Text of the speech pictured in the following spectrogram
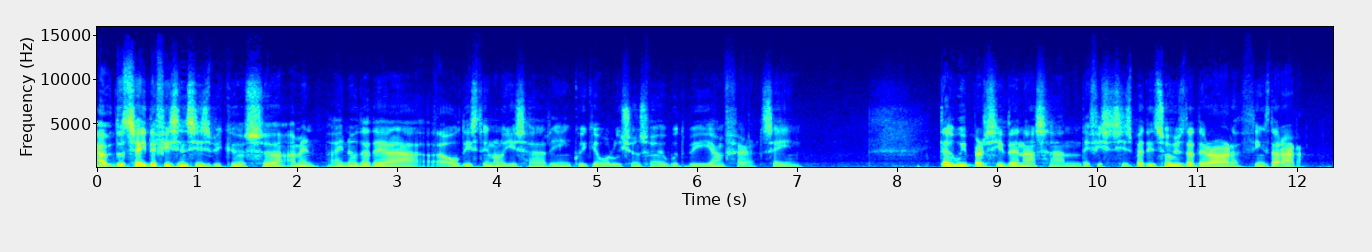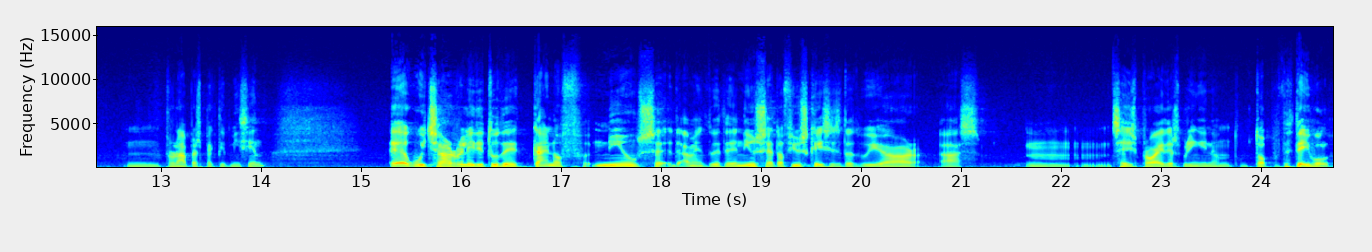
I would say deficiencies because uh, I mean I know that are, all these technologies are in quick evolution, so it would be unfair saying that we perceive them as deficiencies. But it's obvious that there are things that are, mm, from our perspective, missing uh, which are related to the kind of new, set, I mean, with the new set of use cases that we are as um, sales providers bringing on top of the table.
